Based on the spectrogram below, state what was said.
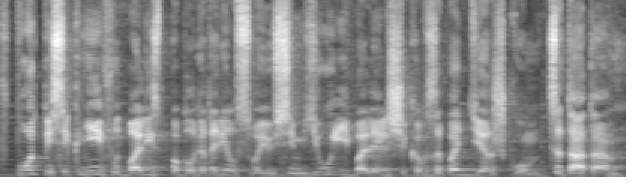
В подписи к ней футболист поблагодарил свою семью и болельщиков за поддержку. Цитата.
